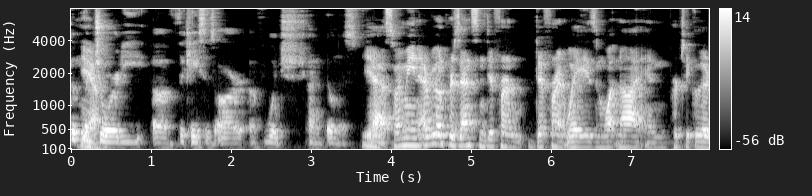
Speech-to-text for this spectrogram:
the Yeah. majority of the cases are of which kind of illness? Yeah, so I mean, everyone presents in different different ways and whatnot. In particular,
